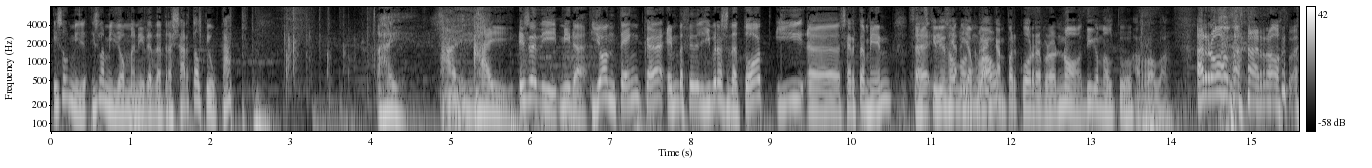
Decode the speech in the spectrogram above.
és, el millor, és la millor manera d'adreçar-te al teu cap? Ai, Ai. Ai, és a dir, mira, jo entenc que hem de fer de llibres de tot i, eh, certament, Saps quin és el hi, ha- hi ha un gran clau? camp per córrer, però no, digue'm-el tu. Arroba. Arroba, arroba.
